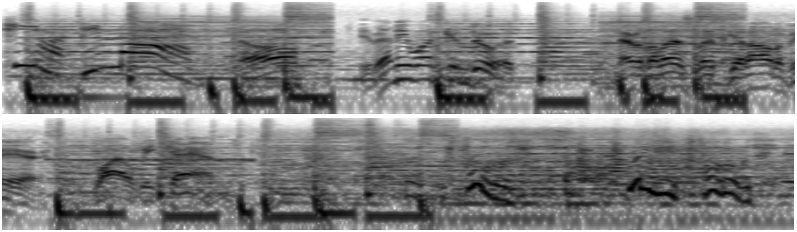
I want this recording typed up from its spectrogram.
He must be mad. No, if anyone can do it. Nevertheless, let's get out of here while we can. Food. We need food.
